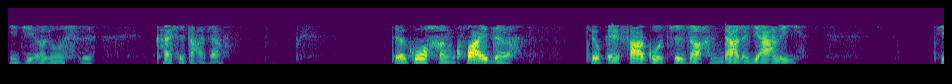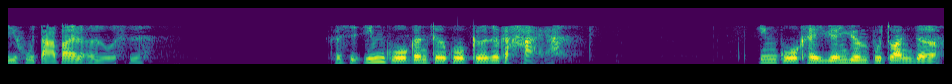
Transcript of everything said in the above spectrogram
以及俄罗斯开始打仗。德国很快的就给法国制造很大的压力，几乎打败了俄罗斯。可是英国跟德国隔着个海啊，英国可以源源不断的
